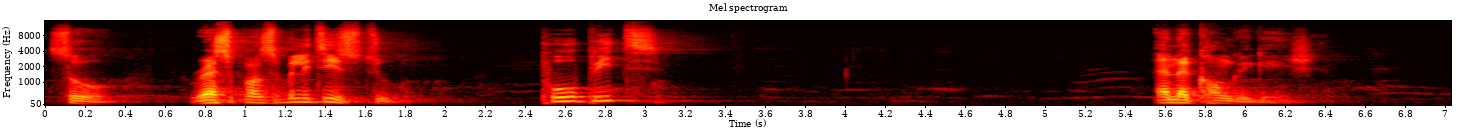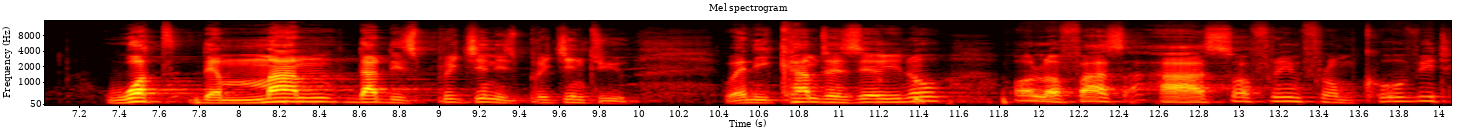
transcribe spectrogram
So, responsibility is two pulpit and a congregation. What the man that is preaching is preaching to you. When he comes and says, you know, all of us are suffering from COVID,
